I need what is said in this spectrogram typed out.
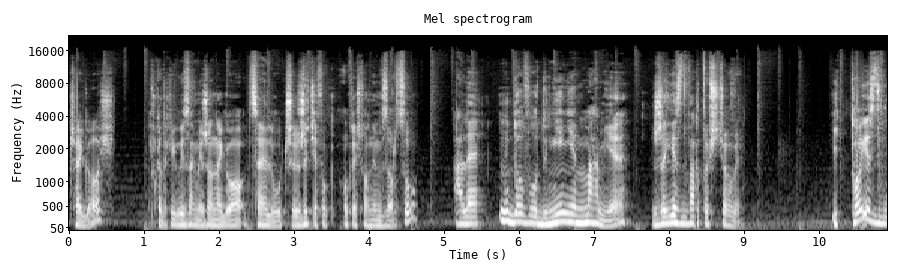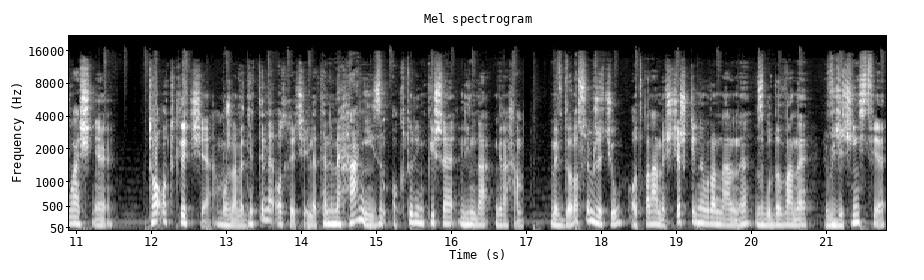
czegoś, np. jakiegoś zamierzonego celu czy życie w określonym wzorcu, ale udowodnienie mamie, że jest wartościowy. I to jest właśnie to odkrycie, a może nawet nie tyle odkrycie, ile ten mechanizm, o którym pisze Linda Graham. My w dorosłym życiu odpalamy ścieżki neuronalne zbudowane w dzieciństwie,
